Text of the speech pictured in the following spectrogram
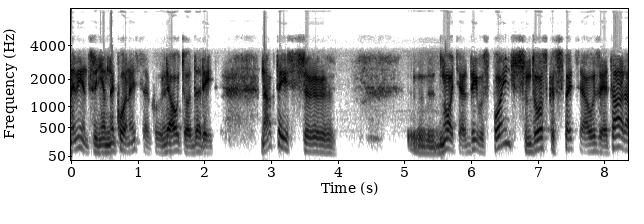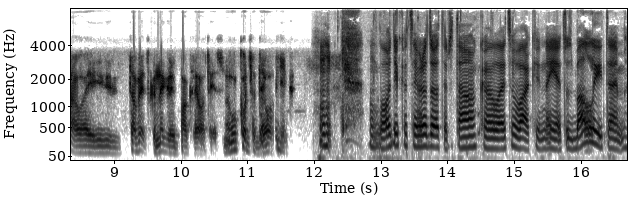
neviens viņam neko nesaka, ļauj to darīt. Naktīs uh, noķer divus poņus un dos, kas speciāli uziet ārā, vai tāpēc, ka negrib pakļauties. Nu, kur tad ir loģika? Loģika, acīm redzot, ir tā, ka, lai cilvēki neiet uz ballītēm,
